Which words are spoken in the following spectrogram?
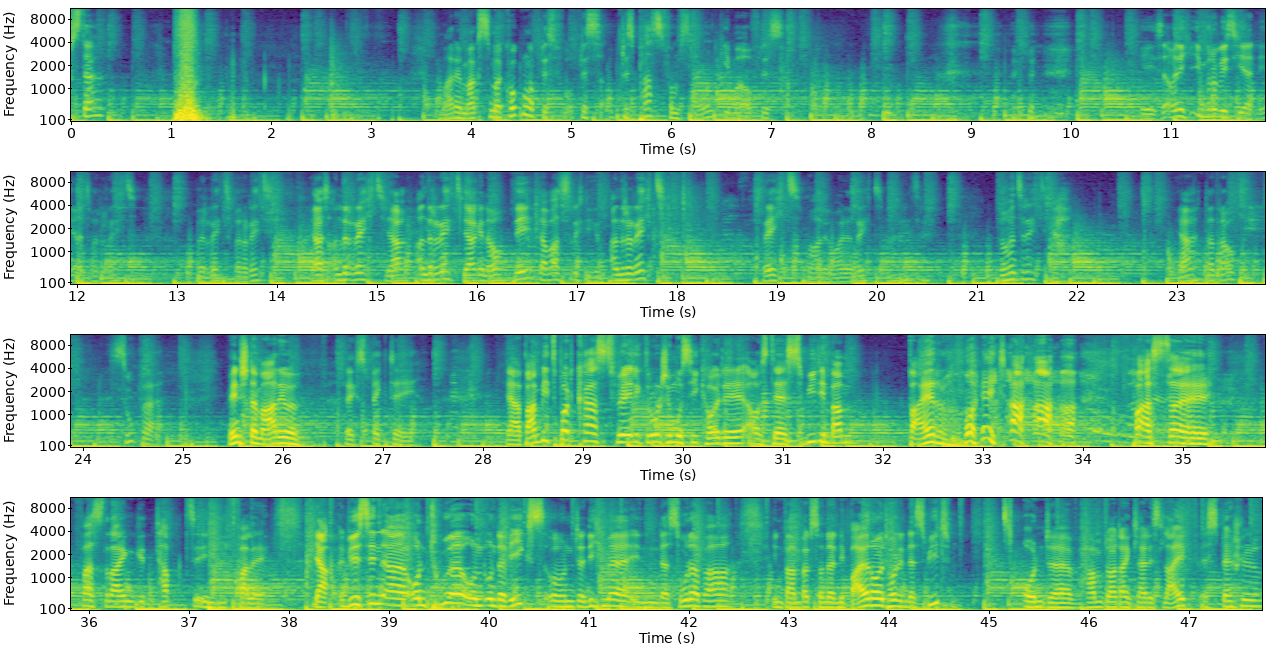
Puster. Mario, magst du mal gucken, ob das, ob das, ob das passt vom Sound? Geh mal auf das. nee, ist aber nicht improvisiert. Nee, eins weiter rechts. Weiter rechts, weiter rechts. Ja, das andere rechts. Ja, andere rechts. Ja, genau. Nee, da war es richtig. Andere rechts. Rechts, Mario, weiter rechts. Weiter rechts. Noch eins rechts. Ja. Ja, da drauf. Super. Mensch, der Mario. Respekt, ey. Ja, Bambeats Podcast für elektronische Musik heute aus der Suite in Bam Bayreuth. fast, äh, fast reingetappt in die Falle. Ja, wir sind äh, on Tour und unterwegs und äh, nicht mehr in der Soda Bar in Bamberg, sondern in Bayreuth heute in der Suite und äh, haben dort ein kleines Live-Special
